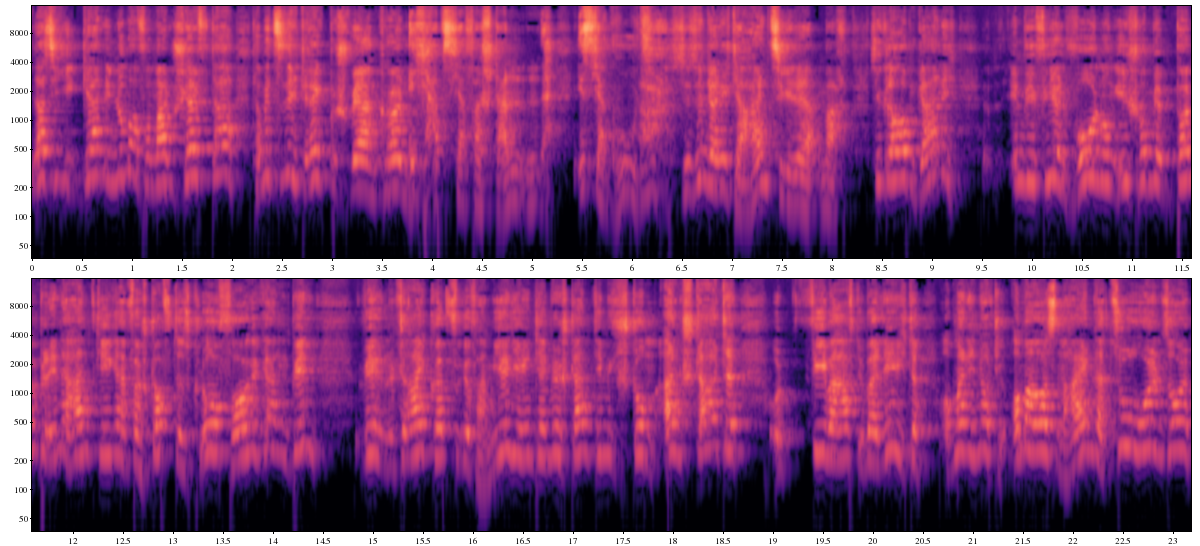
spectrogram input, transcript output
lasse ich Ihnen gerne die Nummer von meinem Chef da, damit Sie sich direkt beschweren können. Ich hab's ja verstanden. Ist ja gut. Sie sind ja nicht der Einzige, der das macht. Sie glauben gar nicht, in wie vielen Wohnungen ich schon mit Pömpel in der Hand gegen ein verstopftes Klo vorgegangen bin, während eine dreiköpfige Familie hinter mir stand, die mich stumm anstarrte und fieberhaft überlegte, ob man nicht noch die Oma aus dem Heim dazu holen soll,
